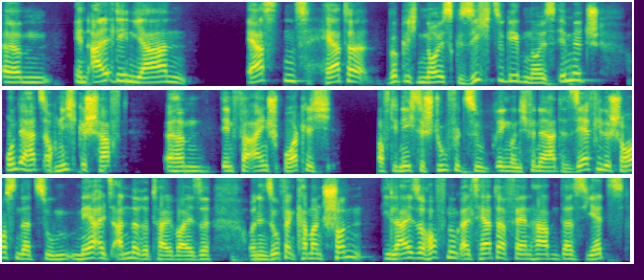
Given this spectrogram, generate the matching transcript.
ähm, in all den Jahren erstens Hertha wirklich ein neues Gesicht zu geben, neues Image. Und er hat es auch nicht geschafft, ähm, den Verein sportlich auf die nächste Stufe zu bringen. Und ich finde, er hatte sehr viele Chancen dazu, mehr als andere teilweise. Und insofern kann man schon die leise Hoffnung als Hertha-Fan haben, dass jetzt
